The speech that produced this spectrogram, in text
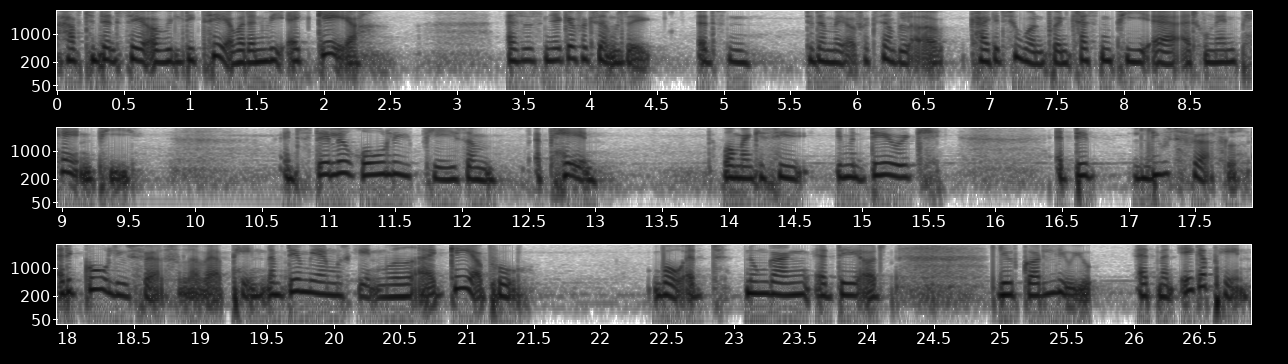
haft tendens til at ville diktere, hvordan vi agerer. Altså sådan, jeg kan for eksempel se, at sådan, det der med for eksempel at karikaturen på en kristen pige er, at hun er en pæn pige. En stille, rolig pige, som er pæn. Hvor man kan sige, jamen det er jo ikke, at det livsførsel. Er det god livsførsel at være pæn? Jamen, det er mere måske en måde at agere på. Hvor at nogle gange er det at leve et godt liv jo, at man ikke er pæn.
